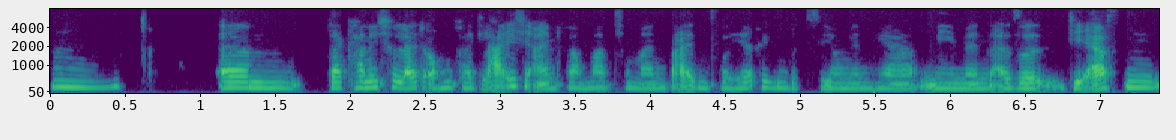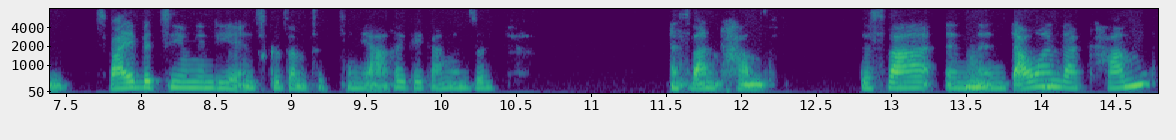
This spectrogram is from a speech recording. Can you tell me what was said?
Hm. Ähm, da kann ich vielleicht auch einen Vergleich einfach mal zu meinen beiden vorherigen Beziehungen hernehmen. Also die ersten zwei Beziehungen, die ja insgesamt 17 Jahre gegangen sind, es war ein Kampf. Das war ein, mhm. ein dauernder Kampf,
